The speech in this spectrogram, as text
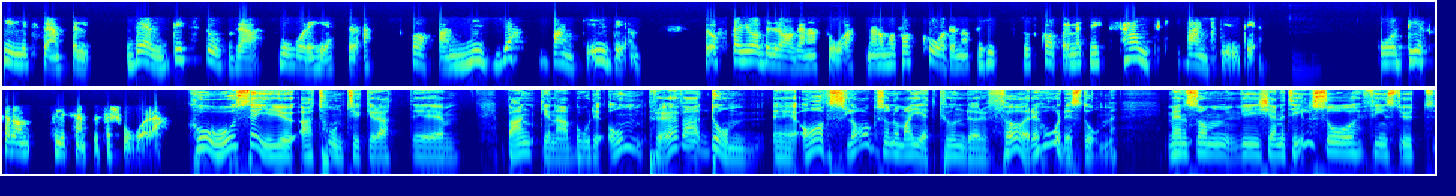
till exempel väldigt stora svårigheter att skapa nya bank-id. För ofta gör bedragarna så att när de har fått koderna så, hit, så skapar de ett nytt falskt bank-id. Mm. Och det ska de till exempel försvåra. KO säger ju att hon tycker att eh, bankerna borde ompröva de eh, avslag som de har gett kunder före HDs dom. Men som vi känner till så finns det ett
